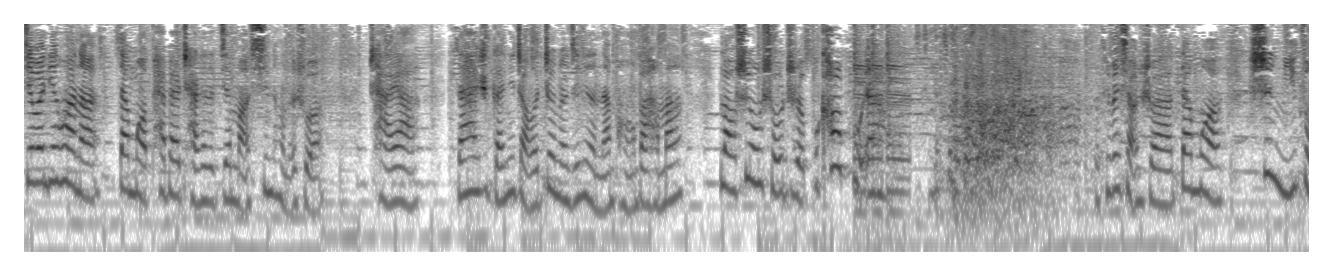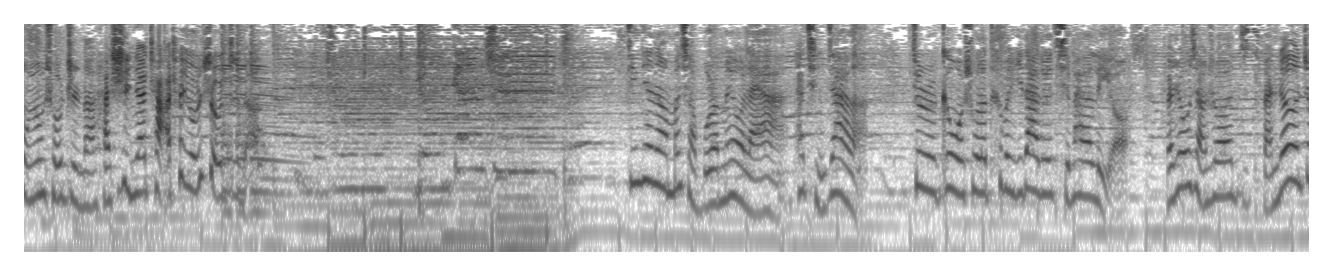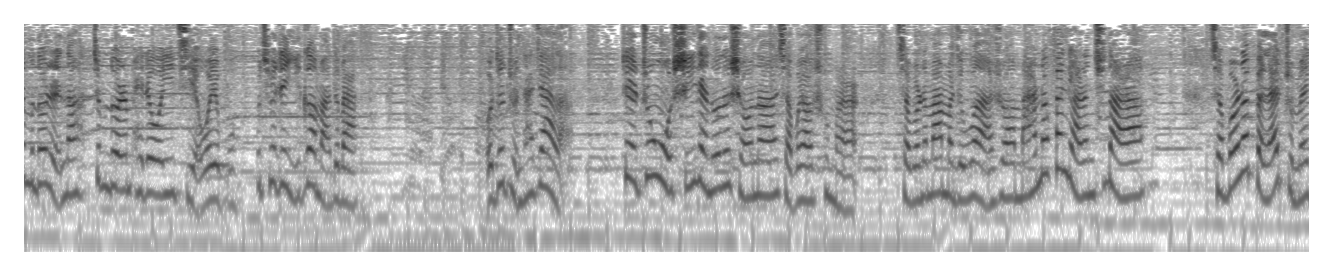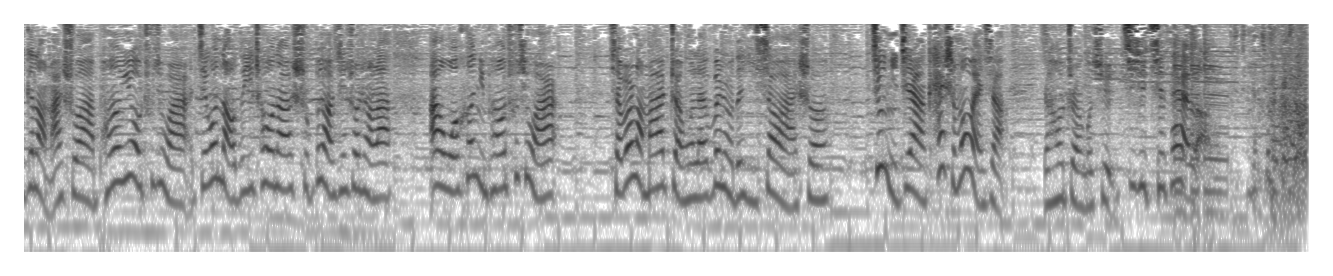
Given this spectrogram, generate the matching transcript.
接完电话呢，弹幕拍拍查查的肩膀，心疼的说：“查呀，咱还是赶紧找个正正经经的男朋友吧，好吗？老是用手指不靠谱呀。”我特别想说啊，弹幕是你总用手指呢，还是人家查查用手指呢？今天呢，我们小博没有来啊，他请假了，就是跟我说了特别一大堆奇葩的理由。反正我想说，反正这么多人呢，这么多人陪着我一起，我也不不缺这一个嘛，对吧？我就准他假了。这中午十一点多的时候呢，小博要出门，小博的妈妈就问啊，说马上到饭点了，你去哪儿啊？小博呢本来准备跟老妈说啊，朋友约我出去玩，结果脑子一抽呢，是不小心说成了啊，我和女朋友出去玩。小博老妈转过来温柔的一笑啊，说就你这样开什么玩笑？然后转过去继续切菜了。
